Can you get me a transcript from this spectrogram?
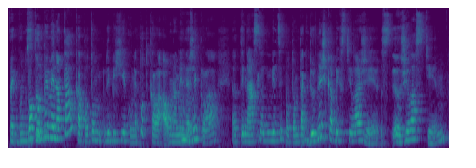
tak ono pokud to... by mi Natálka potom, kdybych ji jako nepotkala a ona mi mm-hmm. neřekla eh, ty následní věci potom, tak do dneška bych stila ži, žila s tím,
